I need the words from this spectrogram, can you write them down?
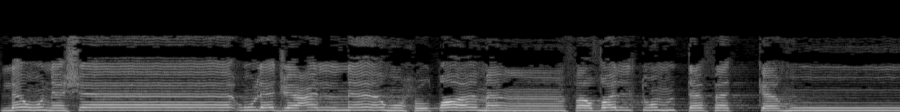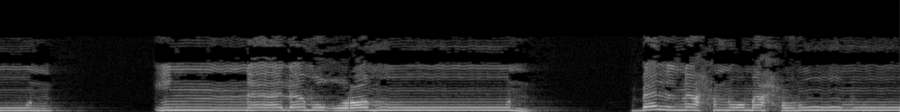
لو نشاء لجعلناه حطاما فظلتم تفكهون إنا لمغرمون بل نحن محرومون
